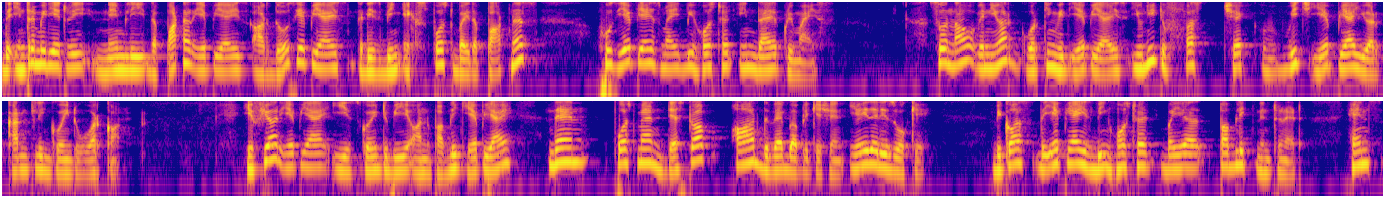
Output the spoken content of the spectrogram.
The intermediary, namely the partner APIs, are those APIs that is being exposed by the partners whose APIs might be hosted in their premise. So now when you are working with APIs, you need to first check which API you are currently going to work on. If your API is going to be on public API, then Postman desktop or the web application, either is okay because the API is being hosted by a public internet. Hence,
